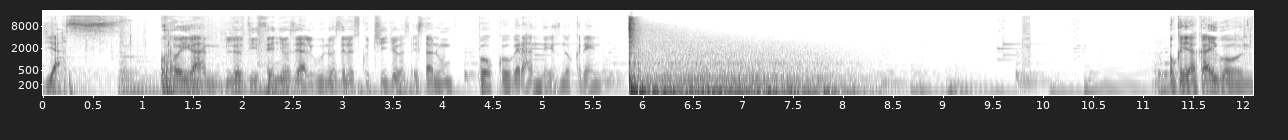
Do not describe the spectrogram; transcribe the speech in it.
Yes. Oigan, los diseños de algunos de los cuchillos están un poco grandes, ¿no creen? Ok, hay Gon.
